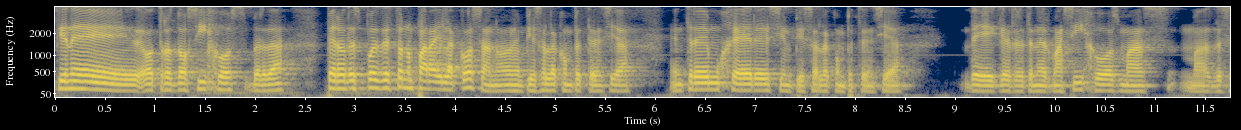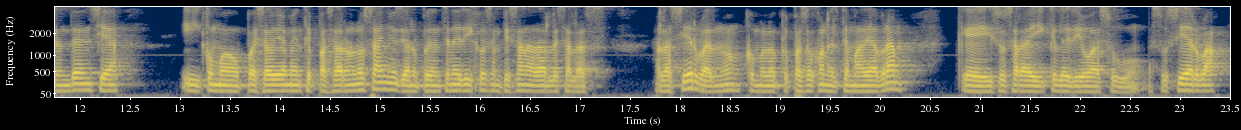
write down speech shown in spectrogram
Tiene otros dos hijos, ¿verdad? Pero después de esto no para ahí la cosa, ¿no? Empieza la competencia entre mujeres y empieza la competencia de querer tener más hijos, más, más descendencia. Y como pues obviamente pasaron los años, ya no pueden tener hijos, empiezan a darles a las, a las siervas, ¿no? Como lo que pasó con el tema de Abraham, que hizo Sarai que le dio a su, a su sierva.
